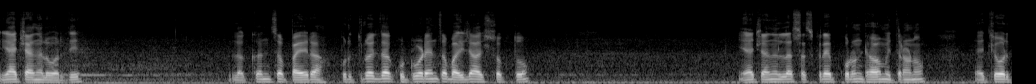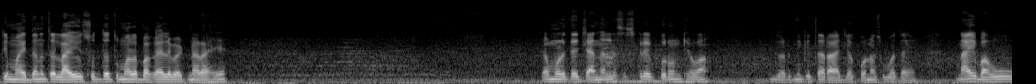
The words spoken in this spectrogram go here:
या चॅनलवरती लखनचा पायरा पृथ्वीराजदा कुटवड्यांचा बैला असू शकतो. या चॅनलला सबस्क्राईब करून ठेवा मित्रांनो. याच्यावरती मैदानाचं लाईव्हसुद्धा तुम्हाला बघायला भेटणार आहे. त्यामुळे त्या चॅनलला सबस्क्राईब करून ठेवा. गर्निकेचा राजा कोणासोबत आहे? नाही भाऊ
